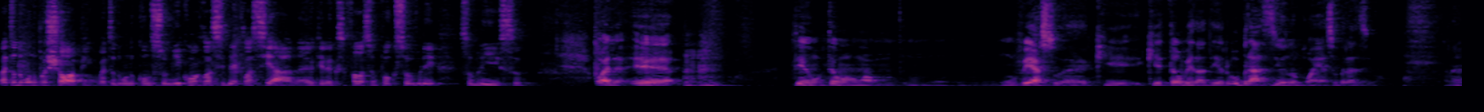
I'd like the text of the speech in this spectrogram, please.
vai todo mundo para o shopping, vai todo mundo consumir com a classe B e a classe A, né? Eu queria que você falasse um pouco sobre, sobre isso. Olha, é, tem, um, tem uma, uma, um, um, verso né, que, que é tão verdadeiro: o Brasil não conhece o Brasil. Né?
